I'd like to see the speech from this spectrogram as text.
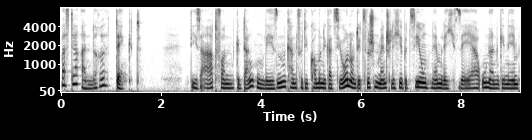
was der andere denkt. Diese Art von Gedankenlesen kann für die Kommunikation und die zwischenmenschliche Beziehung nämlich sehr unangenehm,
